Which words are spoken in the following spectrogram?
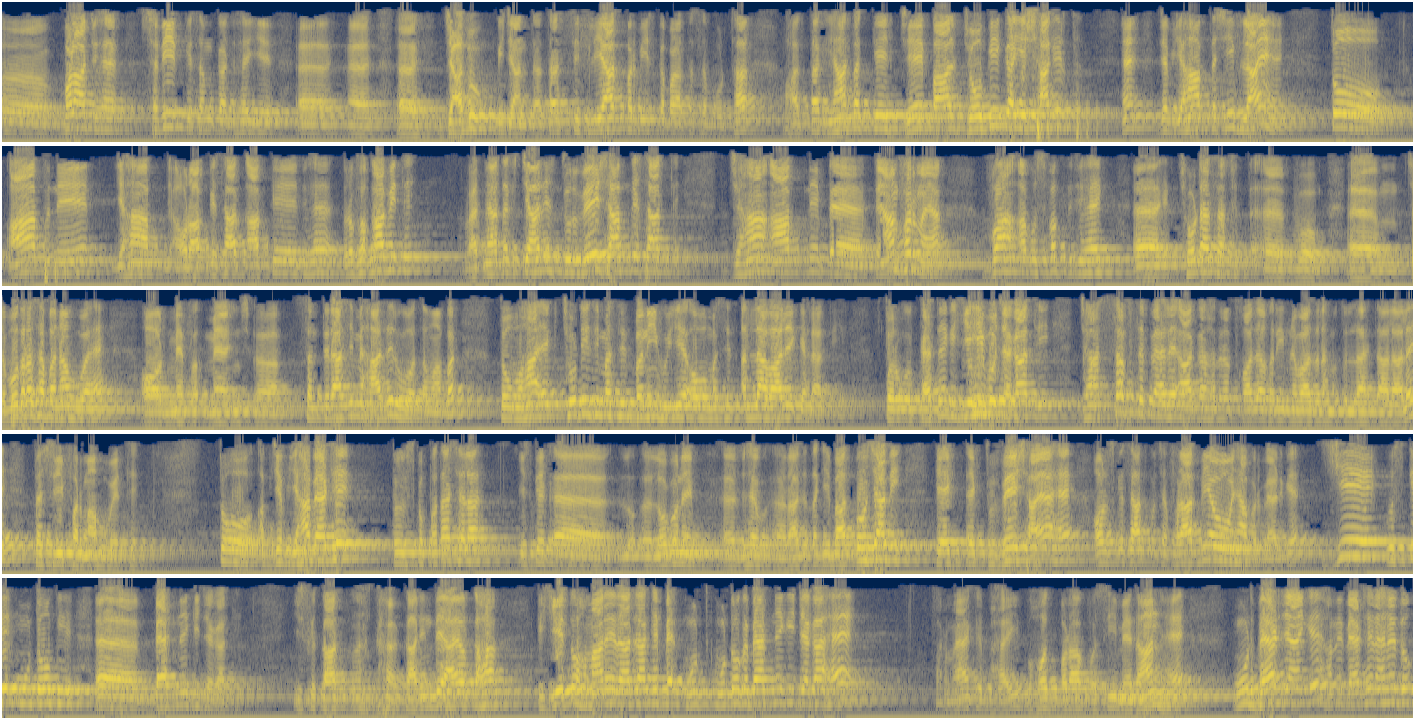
بڑا جو ہے شدید قسم کا جو ہے یہ جادو بھی جانتا تھا، سفلیات پر بھی اس کا بڑا تصور تھا۔ تک یہاں تک کہ جے پال جوگی کا یہ شاگرد تھا جب یہاں آپ تشریف لائے ہیں تو آپ نے یہاں اور آپ کے ساتھ آپ کے جو ہے رفقا بھی تھے۔ یہاں تک چالیس درویش آپ کے ساتھ تھے۔ جہاں آپ نے قیام فرمایا وہاں اب اس وقت جو ہے ایک چھوٹا سا وہ چبوترا سا بنا ہوا ہے اور میں میں سن تراسی میں حاضر ہوا تھا وہاں پر، تو وہاں ایک چھوٹی سی مسجد بنی ہوئی ہے اور وہ مسجد اللہ والے کہلاتی ہے۔ تو وہ کہتے ہیں کہ یہی وہ جگہ تھی جہاں سب سے پہلے آ کر حضرت خواجہ غریب نواز رحمۃ اللہ تعالی علیہ تشریف فرما ہوئے تھے۔ تو اب جب یہاں بیٹھے تو اس کو پتا چلا، اس کے لوگوں نے جو ہے راجا تک یہ بات پہنچا دی کہ ایک درویش آیا ہے اور اس کے ساتھ کچھ افراد بھی ہیں، وہ یہاں پر بیٹھ گئے۔ یہ اس کے اونٹوں کی بیٹھنے کی جگہ تھی۔ جس کے کارندے آئے اور کہا کہ یہ تو ہمارے راجا کے اونٹوں کے بیٹھنے کی جگہ ہے۔ فرمایا کہ بھائی، بہت بڑا وسیع میدان ہے۔ اونٹ بیٹھ جائیں گے، ہمیں بیٹھے رہنے دو۔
